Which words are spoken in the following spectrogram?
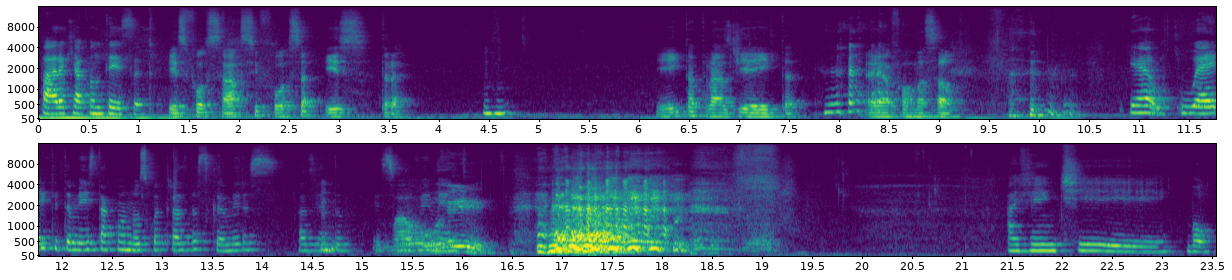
para que aconteça. Esforçar-se, força extra. Uhum. Eita atrás de eita. É a formação. É, o Eric também está conosco atrás das câmeras, fazendo esse Maui. movimento. A gente. Bom,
